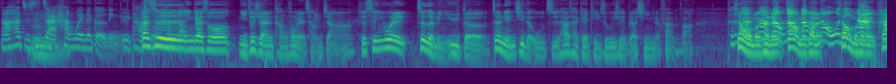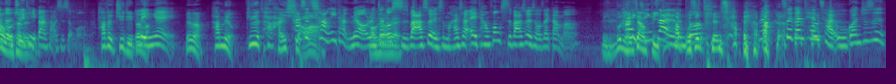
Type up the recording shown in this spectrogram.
然后他只是在捍卫那个领域他所但是应该说，你最喜欢的唐凤也常讲啊，就是因为这个领域的这个年纪的无知，他才可以提出一些比较新颖的办法。可是我们可能那那那我那我问你，那他的具体办法是什么？他的具体办法零哎、没有没有，他没有，因为他还小啊。他是唱一他没有，人家都十八岁，什么还小？哎、唐凤十八岁的时候在干嘛？你不能这样比，他不是天才啊。没有，这跟天才无关，就是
